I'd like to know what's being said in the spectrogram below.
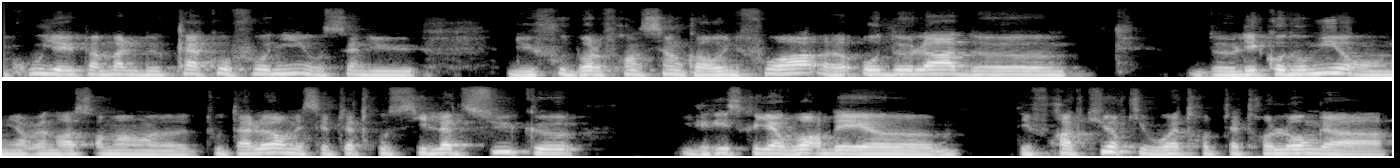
Du coup, il y a eu pas mal de cacophonie au sein du football français, encore une fois, euh, au-delà de, l'économie, on y reviendra sûrement euh, tout à l'heure, mais c'est peut-être aussi là-dessus qu'il risque d'y avoir euh, des, fractures qui vont être peut-être longues à,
